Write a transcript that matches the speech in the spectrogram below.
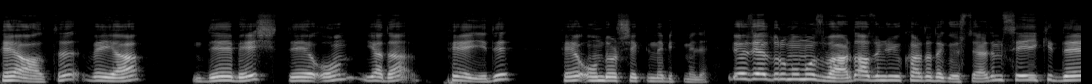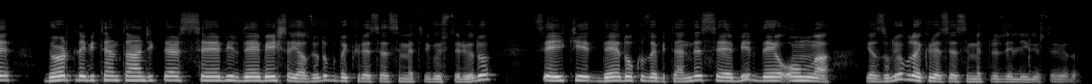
P6 veya D5, D10 ya da F7, F14 şeklinde bitmeli. Bir de özel durumumuz vardı. Az önce yukarıda da gösterdim. S2, D 4 ile biten tanecikler S1, D5 ile yazıyordu. Bu da küresel simetri gösteriyordu. S2, D9 ile biten de S1, D10 ile yazılıyor. Bu da küresel simetri özelliği gösteriyordu.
